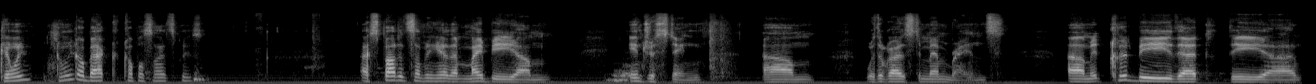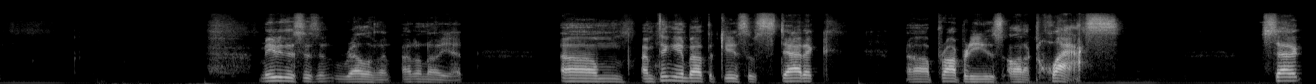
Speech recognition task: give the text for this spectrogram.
Can we, can we go back a couple slides, please? I spotted something here that might be um, interesting um, with regards to membranes. Um, it could be that the, uh, maybe this isn't relevant. I don't know yet. Um, I'm thinking about the case of static uh, properties on a class. Static,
